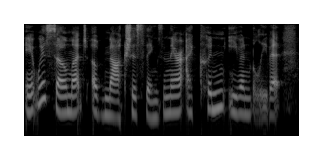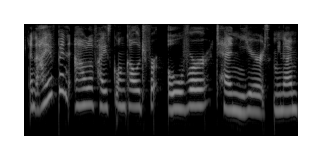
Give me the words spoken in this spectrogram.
it was so much obnoxious things in there. I couldn't even believe it. And I have been out of high school and college for over 10 years. I mean, I'm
